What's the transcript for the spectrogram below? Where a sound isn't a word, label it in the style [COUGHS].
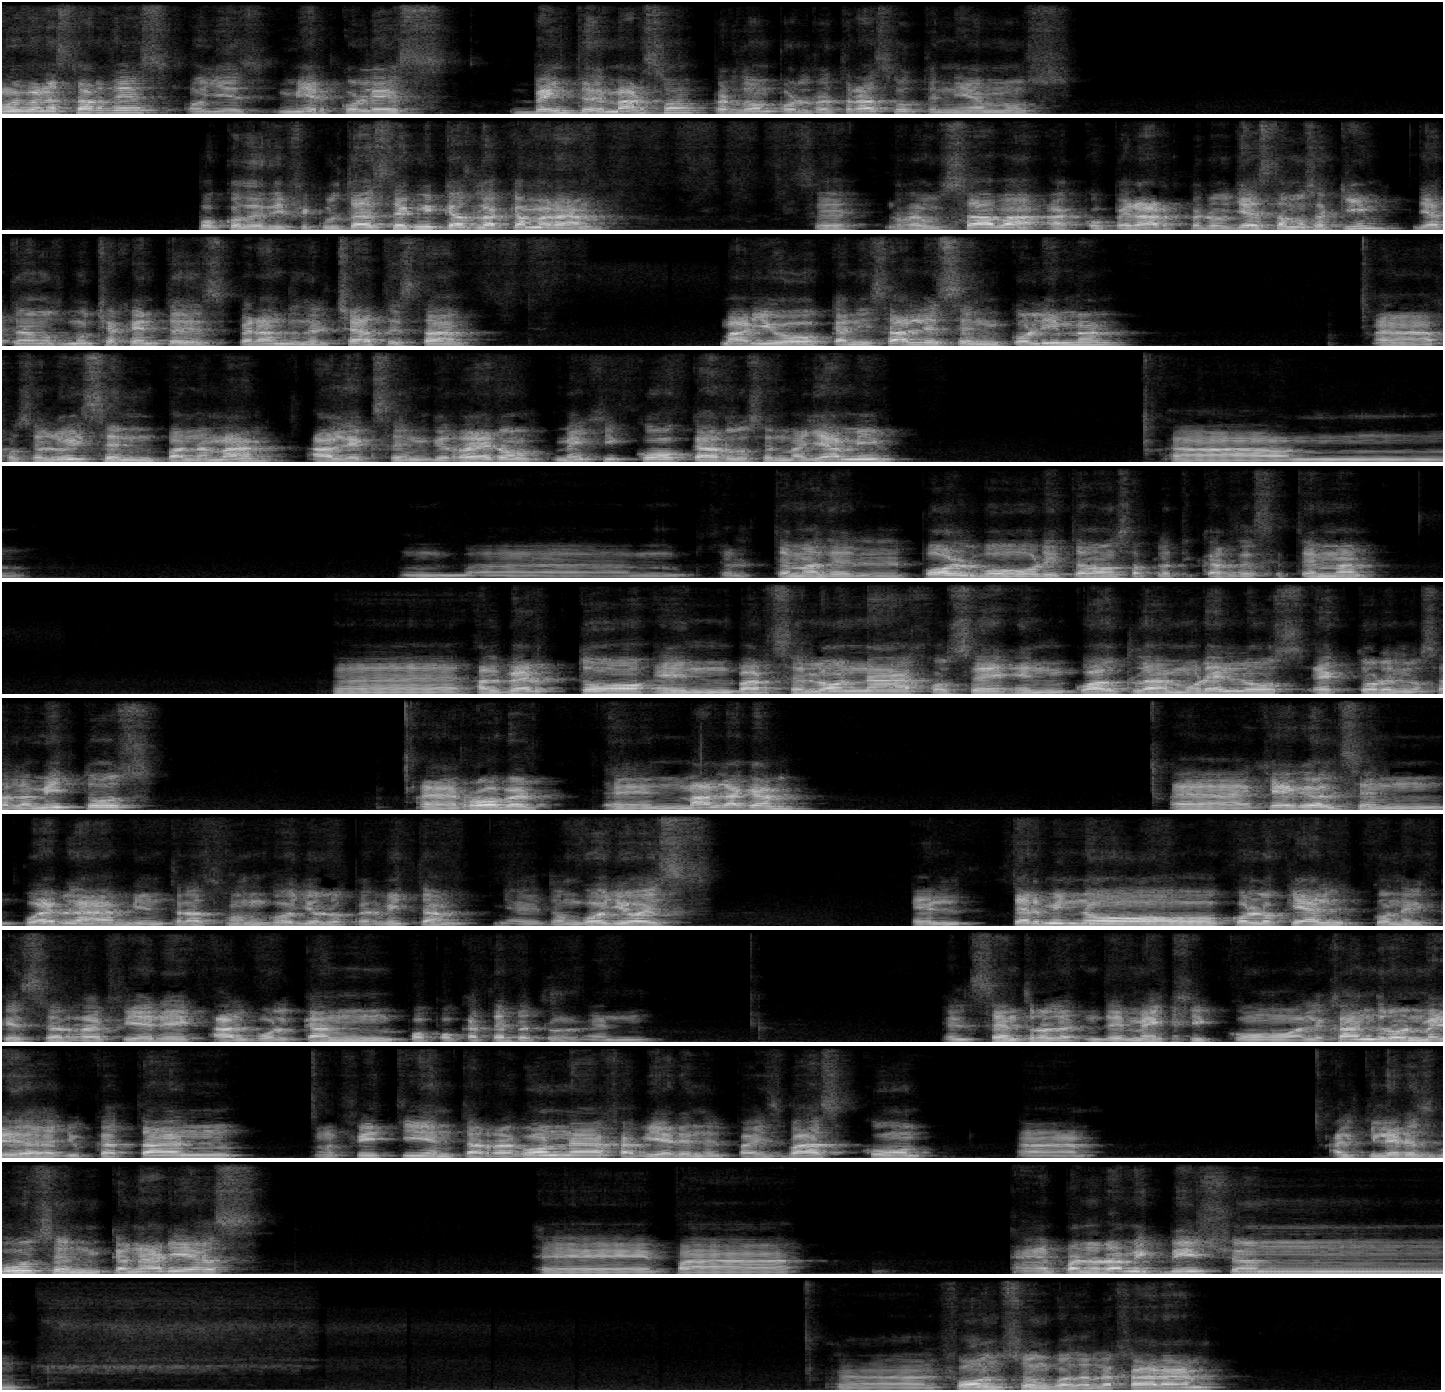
Muy buenas tardes. Hoy es miércoles 20 de marzo. Perdón por el retraso. Teníamos un poco de dificultades técnicas. La cámara se rehusaba a cooperar, pero ya estamos aquí. Ya tenemos mucha gente esperando en el chat. Está Mario Canizales en Colima, José Luis en Panamá, Alex en Guerrero, México, Carlos en Miami. Mm, el tema del polvo, ahorita vamos a platicar de ese tema. Eh, Alberto en Barcelona, José en Cuautla, Morelos, Héctor en Los Alamitos, eh, Robert en Málaga, uh, Hegels en Puebla, mientras Don Goyo lo permita. Don Goyo es el término coloquial con el que se refiere al volcán Popocatépetl en el centro de México. Alejandro en Mérida, Yucatán, Fiti en Tarragona, Javier en el País Vasco, Alquileres Gus en Canarias, eh, eh, Panoramic Vision Alfonso en Guadalajara,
